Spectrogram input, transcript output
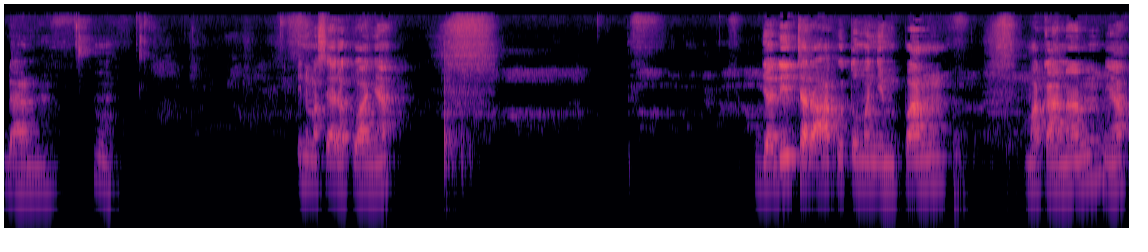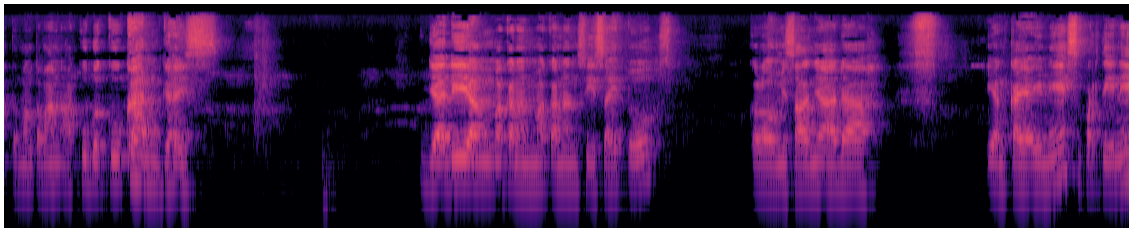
Dan hmm, ini masih ada kuahnya. Jadi cara aku tuh menyimpan makanan ya teman-teman aku bekukan guys. Jadi yang makanan-makanan sisa itu kalau misalnya ada yang kayak ini seperti ini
